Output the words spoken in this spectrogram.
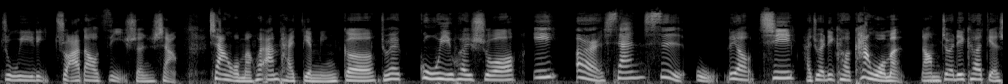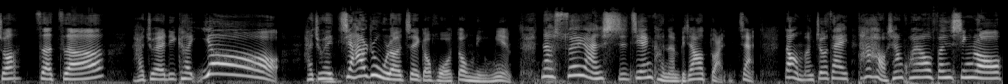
注意力抓到自己身上。像我们会安排点名歌，就会故意会说一二三四五六七，他就会立刻看我们，然后我们就会立刻点说泽泽，他就会立刻哟。他就会加入了这个活动里面。那虽然时间可能比较短暂，但我们就在他好像快要分心喽，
